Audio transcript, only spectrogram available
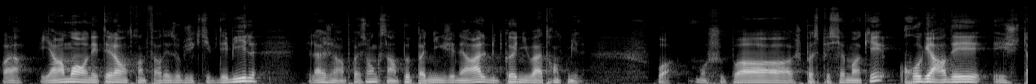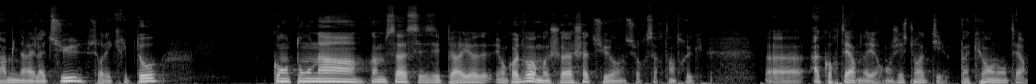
voilà, il y a un mois, on était là en train de faire des objectifs débiles. Et là, j'ai l'impression que c'est un peu panique générale. Bitcoin, il va à 30 000. Bon, moi, je je suis pas spécialement inquiet. Regardez, et je terminerai là-dessus, sur les cryptos quand on a comme ça ces périodes, et encore une fois, moi je suis à l'achat dessus hein, sur certains trucs, euh, à court terme d'ailleurs, en gestion active, pas que en long terme.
